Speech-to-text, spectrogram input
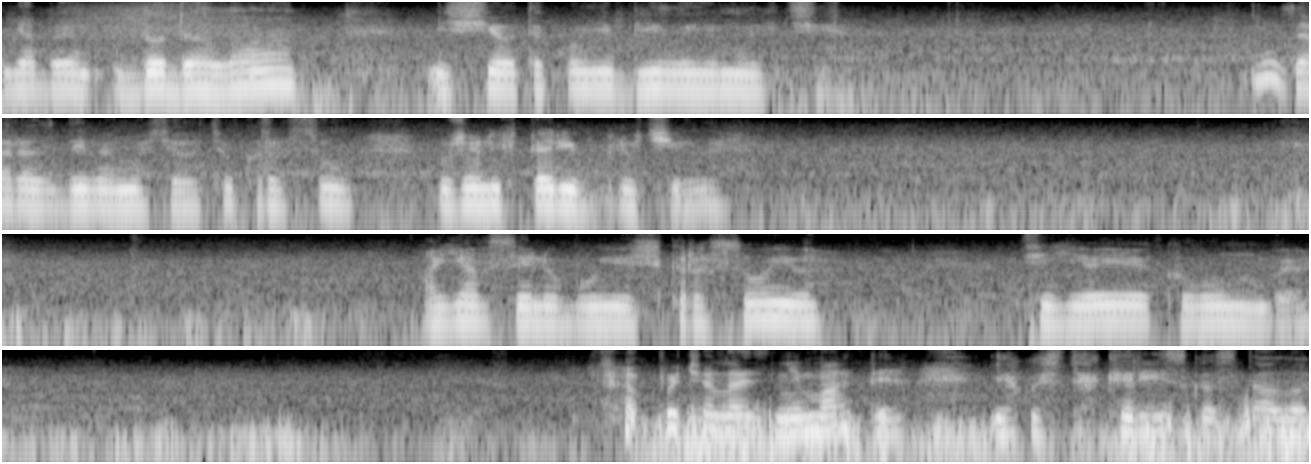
я би додала іще отакої білої мульчі. Ну, зараз дивимося оцю красу, вже ліхтарі включили. А я все любуюсь красою цієї клумби. Почала знімати, якось так різко стало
